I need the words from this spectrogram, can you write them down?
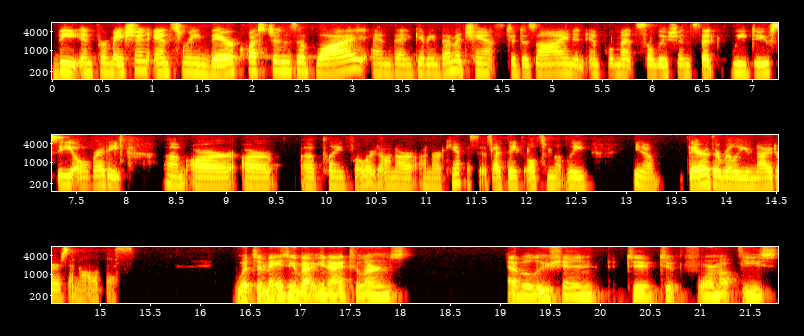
the information, answering their questions of why, and then giving them a chance to design and implement solutions that we do see already um, are, are uh, playing forward on our, on our campuses. I think ultimately, you know, they're the really uniters in all of this. What's amazing about United to Learn's evolution to to form up these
